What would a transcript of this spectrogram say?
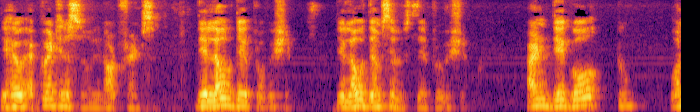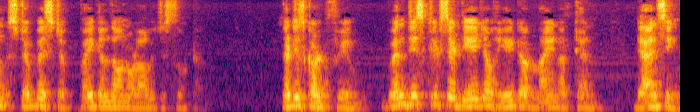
they have acquaintances only, not friends. They love their profession. They love themselves, their profession. And they go to one step by step పైకి వెళ్దామని వాడు ఆలోచిస్తూ ఉంటాడు. That is called fame when these kids at the age of eight or nine or ten dancing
